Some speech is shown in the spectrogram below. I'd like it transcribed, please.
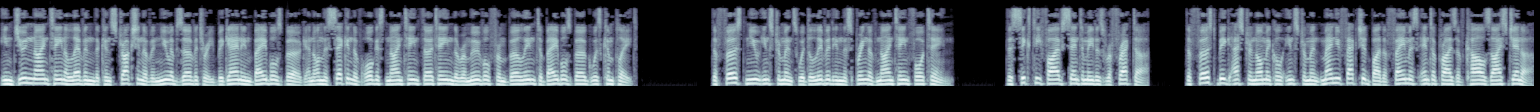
In June 1911 the construction of a new observatory began in Babelsberg and on 2 August 1913 the removal from Berlin to Babelsberg was complete. The first new instruments were delivered in the spring of 1914. The 65 cm refractor—the first big astronomical instrument manufactured by the famous enterprise of Carl Zeiss Jena,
